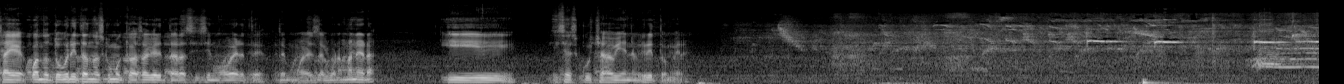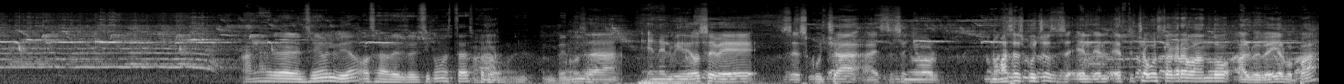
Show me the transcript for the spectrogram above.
O sea, cuando tú gritas no es como que vas a gritar así sin moverte, te mueves de alguna manera y, y se escucha bien el grito, mira. A la verga, enséñame el video. O sea, desde así como estás, Ajá. pero. O sea, en el video se ve, se escucha a este señor. Nomás se escucha, el- este chavo está grabando al bebé y al papá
